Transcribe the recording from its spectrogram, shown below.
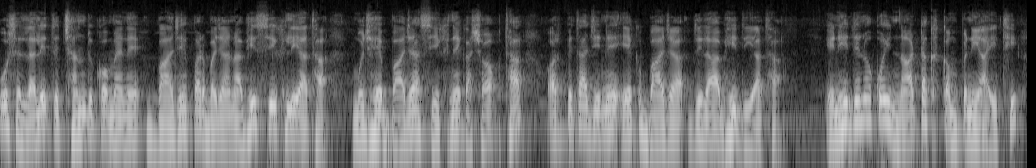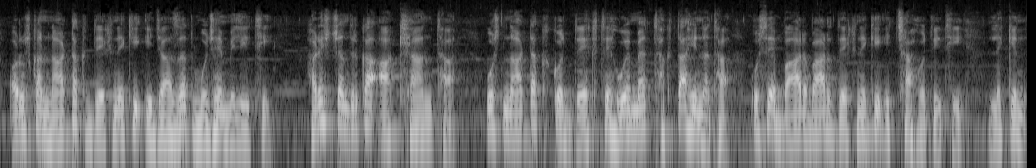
उस ललित छंद को मैंने बाजे पर बजाना भी सीख लिया था। मुझे बाजा सीखने का शौक था और पिताजी ने एक बाजा दिला भी दिया था। इन्हीं दिनों कोई नाटक कंपनी आई थी और उसका नाटक देखने की इजाज़त मुझे मिली थी। हरिश्चंद्र का आख्यान था। उस नाटक को देखते हुए मैं थकता ही न था। उसे बार बार देखने की इच्छा होती थी, लेकिन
